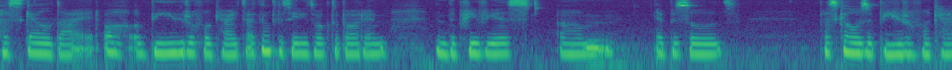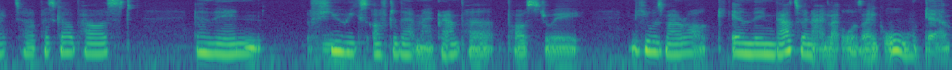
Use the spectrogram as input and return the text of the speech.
Pascal died. Oh, a beautiful character. I think Leslie talked about him in the previous um, episodes. Pascal was a beautiful character. Pascal passed, and then a few weeks after that, my grandpa passed away. And he was my rock, and then that's when I like was like, oh damn,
